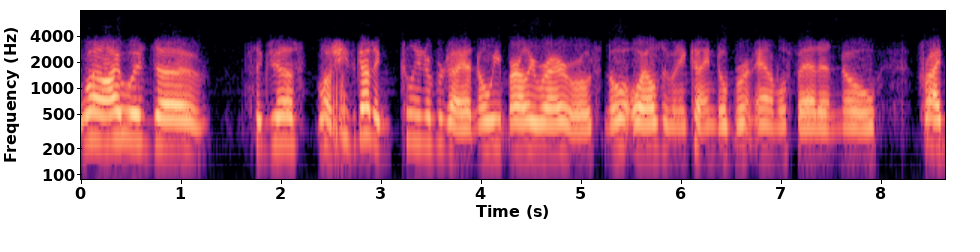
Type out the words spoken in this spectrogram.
well, I would uh, suggest. Well, she's got to clean up her diet: no wheat, barley, rye, or oats, no oils of any kind, no burnt animal fat, and no fried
